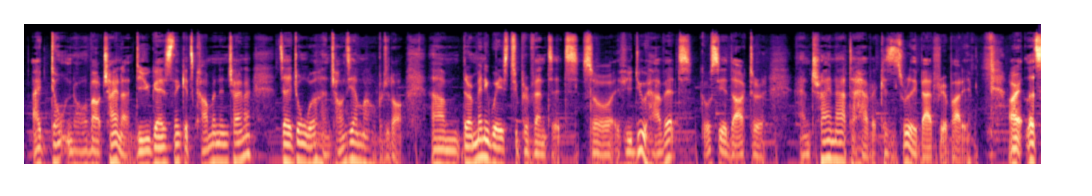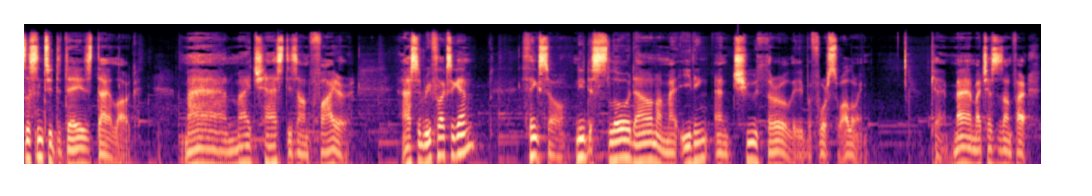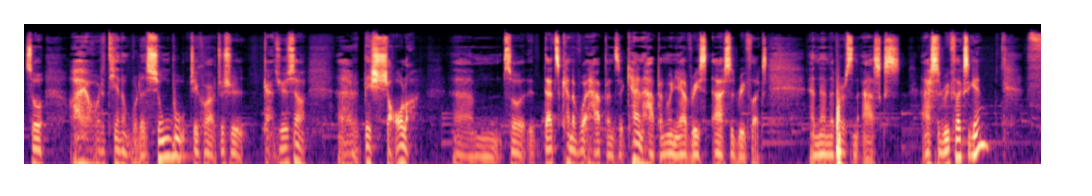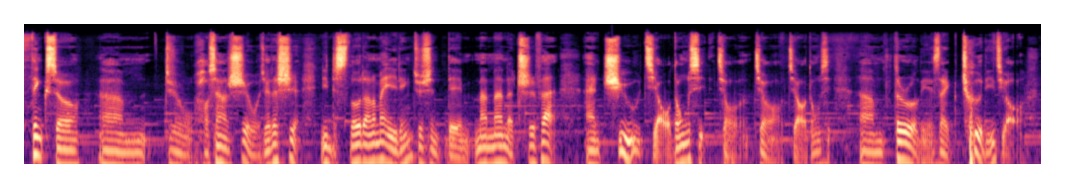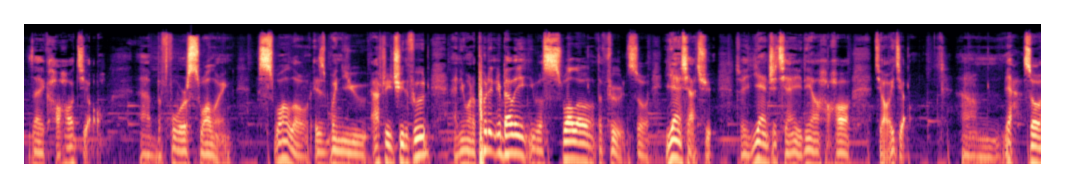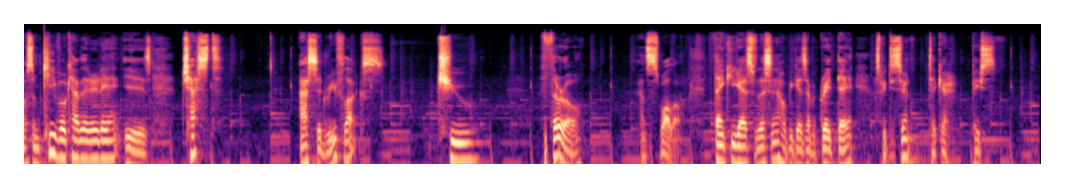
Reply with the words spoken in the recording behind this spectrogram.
I don't know about China. Do you guys think it's common in China? 在中国很常见吗？我不知道。Um, there are many ways to prevent it. So if you do have it, go see a doctor and try not to have it because it's really bad for your body. All right, let's listen to today's dialogue. Man, my chest is on fire. Acid reflux again? Think so. Need to slow down on my eating and chew thoroughly before swallowing. Okay, man, my chest is on fire. So, 哎呀，我的天呐，我的胸部这块就是感觉像，呃，被烧了。Um, so that's kind of what happens. It can happen when you have re acid reflux. And then the person asks, acid reflux again? Think so. Um, 就好像是，我觉得是 need to slow down on my eating，就是得慢慢的吃饭，and chew 嚼东西，嚼嚼嚼东西，嗯、um,，thoroughly is like 彻底嚼，like 好好嚼，呃、uh,，before swallowing。Swallow is when you after you chew the food and you want to put it in your belly, you will swallow the food. So 咽下去，所以咽之前一定要好好嚼一嚼。 Um, yeah, so some key vocabulary today is chest, acid reflux, chew, thorough, and swallow. Thank you guys for listening. Hope you guys have a great day. I'll speak to you soon. Take care. Peace.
